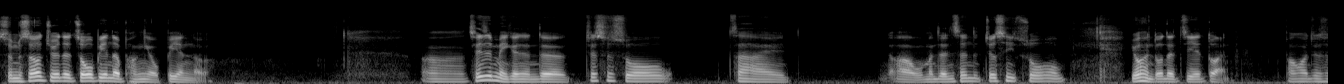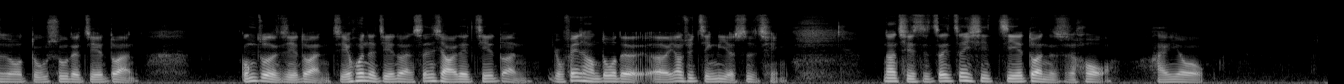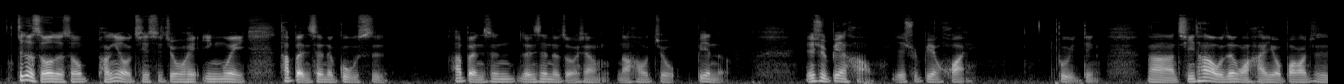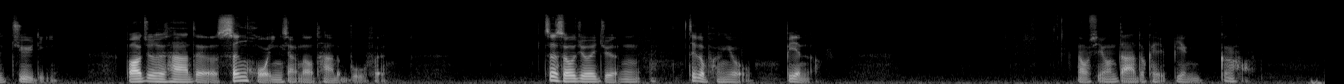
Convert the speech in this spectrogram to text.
什么时候觉得周边的朋友变了？呃，其实每个人的，就是说，在呃我们人生的，就是说有很多的阶段，包括就是说读书的阶段、工作的阶段、结婚的阶段、生小孩的阶段，有非常多的呃要去经历的事情。那其实，在这些阶段的时候，还有这个时候的时候，朋友其实就会因为他本身的故事，他本身人生的走向，然后就变了。也许变好，也许变坏，不一定。那其他我认为还有包括就是距离，包括就是他的生活影响到他的部分。这时候就会觉得，嗯，这个朋友变了。那我希望大家都可以变更好。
